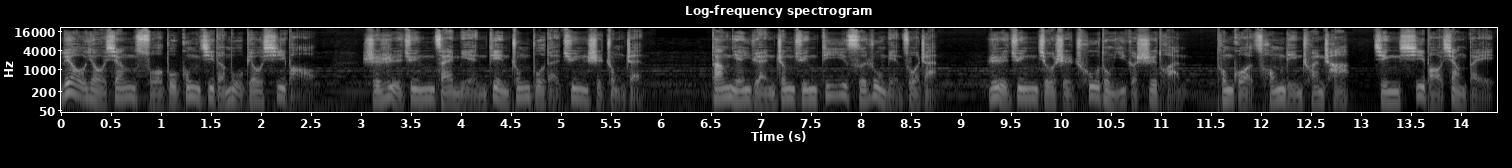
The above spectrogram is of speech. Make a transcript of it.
廖耀湘所部攻击的目标西堡，是日军在缅甸中部的军事重镇。当年远征军第一次入缅作战。日军就是出动一个师团，通过丛林穿插，经西堡向北，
